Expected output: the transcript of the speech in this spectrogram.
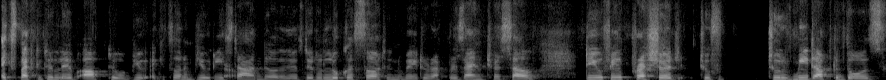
expected to live up to a like a certain beauty standard, you to look a certain way to represent yourself? Do you feel pressured to to meet up to those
